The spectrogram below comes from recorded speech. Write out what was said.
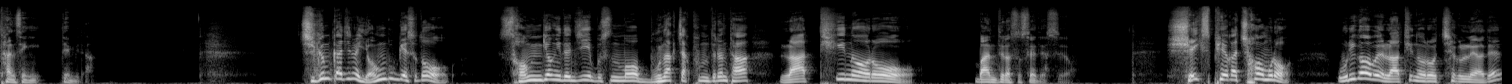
탄생이 됩니다. 지금까지는 영국에서도 성경이든지 무슨 뭐 문학 작품들은 다 라틴어로 만들었었어야 됐어요. 셰익스피어가 처음으로 우리가 왜 라틴어로 책을 내야 돼?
